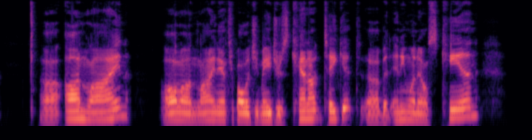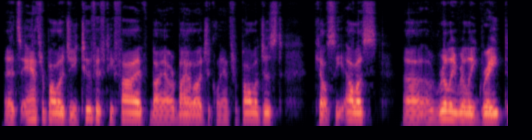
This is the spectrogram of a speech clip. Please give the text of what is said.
uh, online. All online anthropology majors cannot take it, uh, but anyone else can. It's Anthropology 255 by our biological anthropologist, Kelsey Ellis, uh, a really, really great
